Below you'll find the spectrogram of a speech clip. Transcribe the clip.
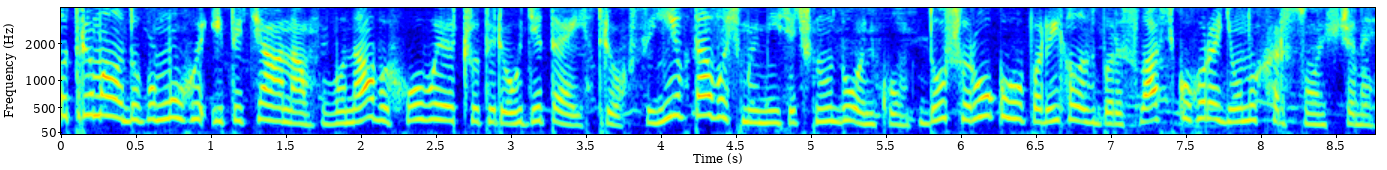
Отримала допомогу і Тетяна. Вона виховує чотирьох дітей: трьох синів та восьмимісячну доньку. До широкого переїхала з Береславського району Херсонщини.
